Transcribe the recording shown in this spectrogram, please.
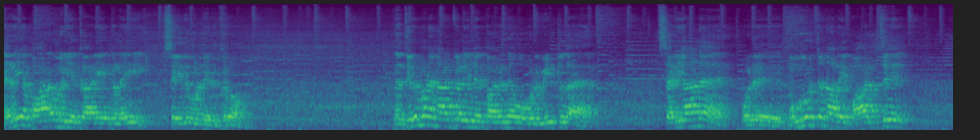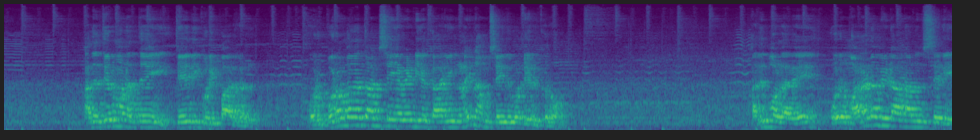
நிறைய பாரம்பரிய காரியங்களை செய்து கொண்டிருக்கிறோம். இந்த திருமண நாட்களிலே பாருங்க ஒரு வீட்டில் சரியான ஒரு முகூர்த்த நாளை பார்த்து அந்த திருமணத்தை தேதி குறிப்பார்கள். ஒரு புறமகத்தான் செய்ய வேண்டிய காரியங்களை நாம் செய்து கொண்டிருக்கிறோம். அதுபோலவே ஒரு மரண வீடானாலும் சரி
